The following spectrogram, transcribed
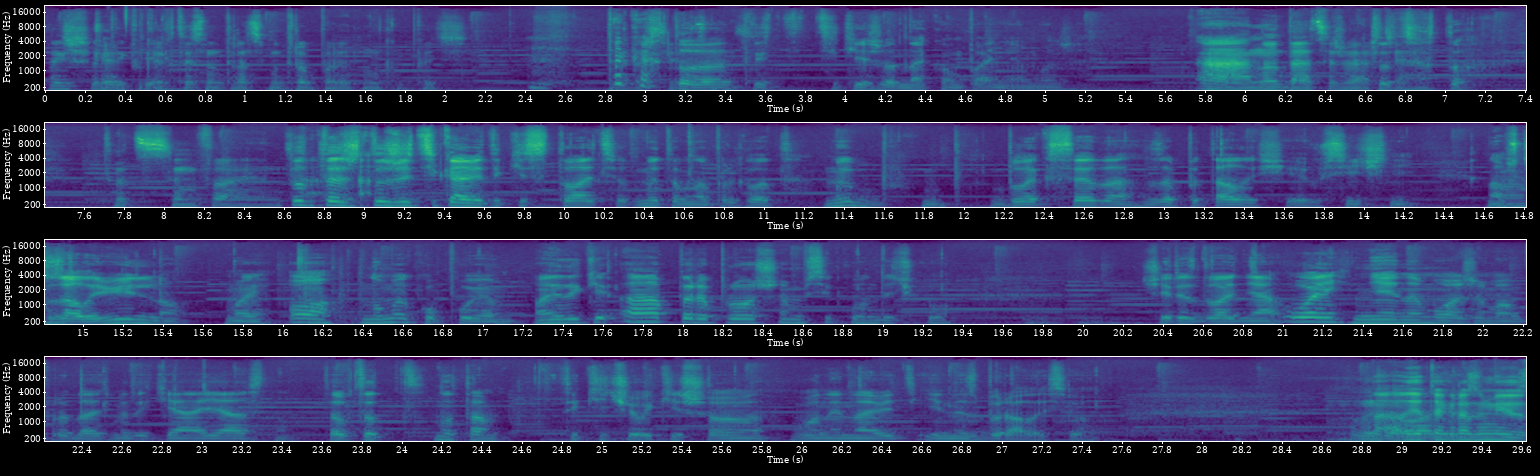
Так що Чекай, таке. поки хтось на Трансметрополітен купить. Так а хто? Ти- Тільки ж одна компанія може. А, ну да, це ж Тут версія. хто? Тут симфонія. Тут теж дуже цікаві такі ситуації. От ми там, наприклад, ми б Black Seda запитали ще у січні. Нам Ага. сказали вільно. Ми о, ну ми купуємо. Вони такі, а, перепрошуємо, секундочку. Через два дня. Ой, ні, не можемо вам продати. Ми такі, а ясно. Тобто, ну там такі чуваки, що вони навіть і не збиралися його. Ну, але я так розумію,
